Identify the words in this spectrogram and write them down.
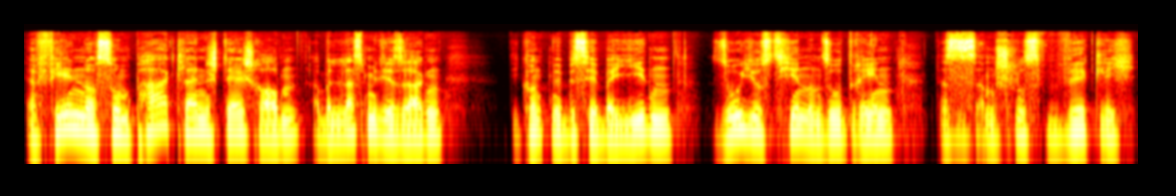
da fehlen noch so ein paar kleine Stellschrauben, aber lass mir dir sagen, die konnten wir bisher bei jedem so justieren und so drehen, dass es am Schluss wirklich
